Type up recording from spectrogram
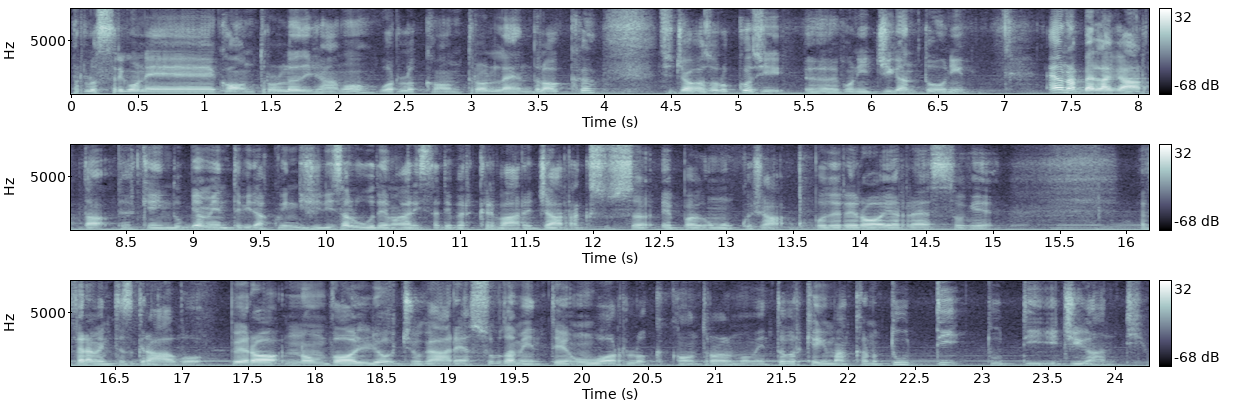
per lo stregone control diciamo warlock control endlock si gioca solo così eh, con i gigantoni. È una bella carta perché indubbiamente vi dà 15 di salute magari state per crepare Jarraxus e poi comunque c'ha potere eroe e il resto che è veramente sgravo però non voglio giocare assolutamente un Warlock Control al momento perché mi mancano tutti, tutti i giganti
